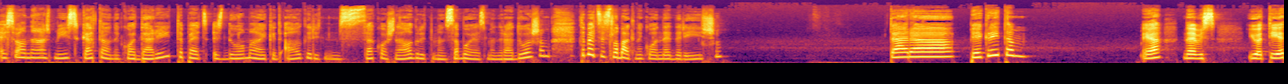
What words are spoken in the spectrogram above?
es vēl neesmu īsti gatava neko darīt, tāpēc es domāju, ka algoritms, sekošana algoritmam sabojās man radošumu, tāpēc es labāk neko nedarīšu. Tērā, piekrītam? Ja? Nevis, jo tie,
